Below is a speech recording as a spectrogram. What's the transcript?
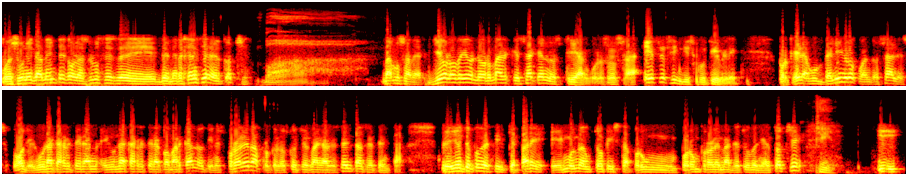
Pues únicamente con las luces de, de emergencia del coche. Vamos a ver, yo lo veo normal que saquen los triángulos, o sea, eso es indiscutible, porque era un peligro cuando sales, oye, en una carretera en una carretera comarcal no tienes problema porque los coches van a 60, 70, pero yo te puedo decir que paré en una autopista por un por un problema que tuve en el coche Sí, y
